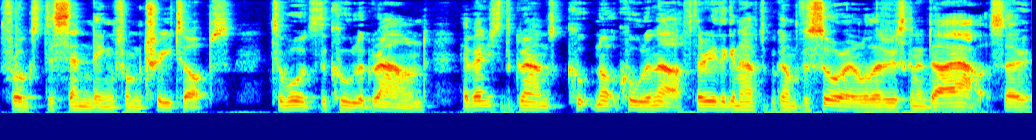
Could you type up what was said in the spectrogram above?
frogs descending from treetops towards the cooler ground eventually the ground's co- not cool enough they're either going to have to become fossorial or they're just going to die out. So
